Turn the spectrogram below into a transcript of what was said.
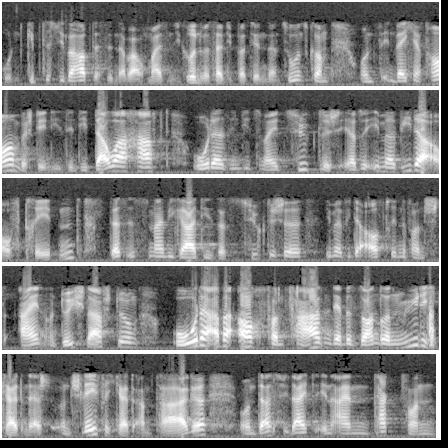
und gibt es überhaupt, das sind aber auch meistens die Gründe, weshalb die Patienten dann zu uns kommen, und in welcher Form bestehen die? Sind die dauerhaft oder sind die zum Beispiel zyklisch, also immer wieder auftretend? Das ist zum Beispiel gerade dieses zyklische, immer wieder auftretende von Ein- und Durchschlafstörungen oder aber auch von Phasen der besonderen Müdigkeit und, Schläfrigkeit am Tage und das vielleicht in einem Takt von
